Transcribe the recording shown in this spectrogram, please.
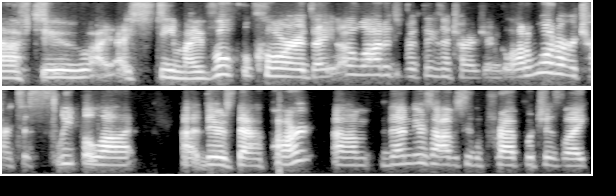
have to I, I, steam my vocal cords. I, a lot of different things. I try to drink a lot of water. I try to sleep a lot. Uh, there's that part. Um, then there's obviously the prep which is like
